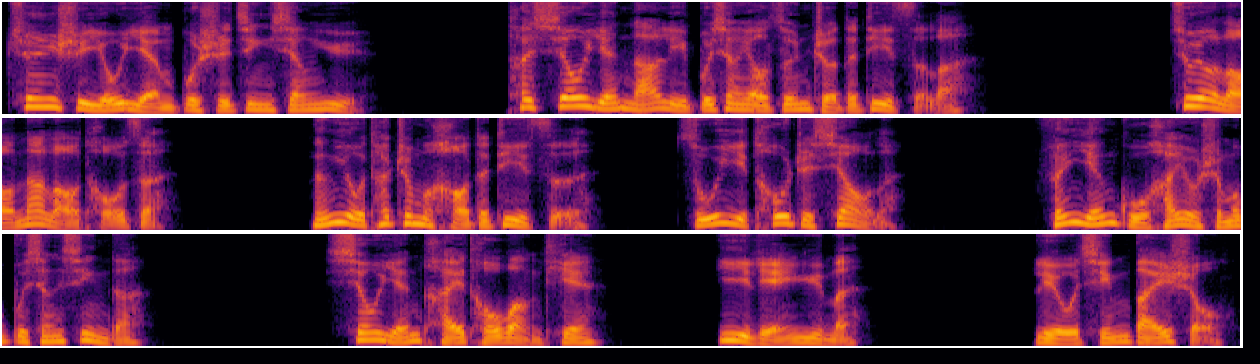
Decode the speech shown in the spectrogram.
真是有眼不识金镶玉，他萧炎哪里不像药尊者的弟子了？就要老那老头子，能有他这么好的弟子？足以偷着笑了，焚炎谷还有什么不相信的？萧炎抬头望天，一脸郁闷。柳晴摆手：“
